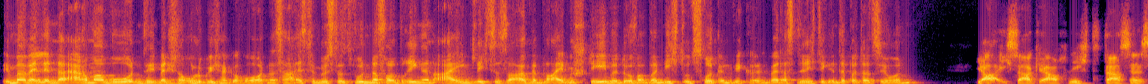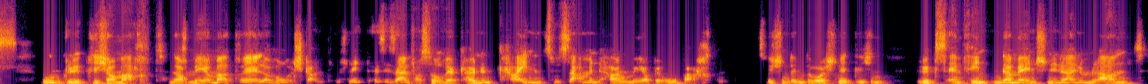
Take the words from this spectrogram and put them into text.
Immer wenn Länder ärmer wurden, sind die Menschen noch unglücklicher geworden. Das heißt, wir müssen es wundervoll bringen, eigentlich zu sagen, wir bleiben stehen, wir dürfen aber nicht uns zurückentwickeln. Wäre das eine richtige Interpretation? Ja, ich sage auch nicht, dass es unglücklicher macht, nach mehr materieller Wohlstand. Es ist einfach so, wir können keinen Zusammenhang mehr beobachten zwischen dem durchschnittlichen Glücksempfinden der Menschen in einem Land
